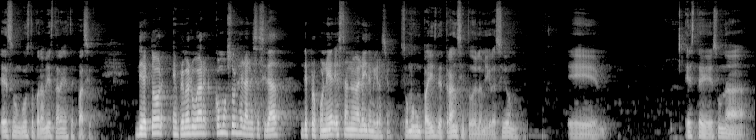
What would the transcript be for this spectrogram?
Es un gusto para mí estar en este espacio. Director, en primer lugar, ¿cómo surge la necesidad de proponer esta nueva ley de migración? Somos un país de tránsito de la migración. Eh, este es una,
